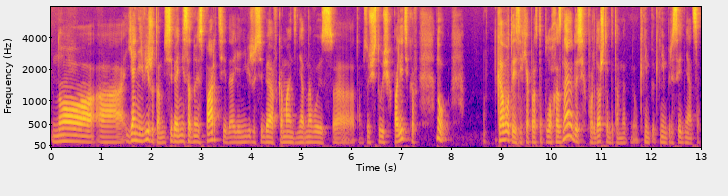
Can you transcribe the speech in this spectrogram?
но а, я не вижу там себя ни с одной из партий, да, я не вижу себя в команде ни одного из а, там, существующих политиков. Ну, кого-то из них я просто плохо знаю до сих пор, да, чтобы там ну, к ним, к ним присоединяться.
